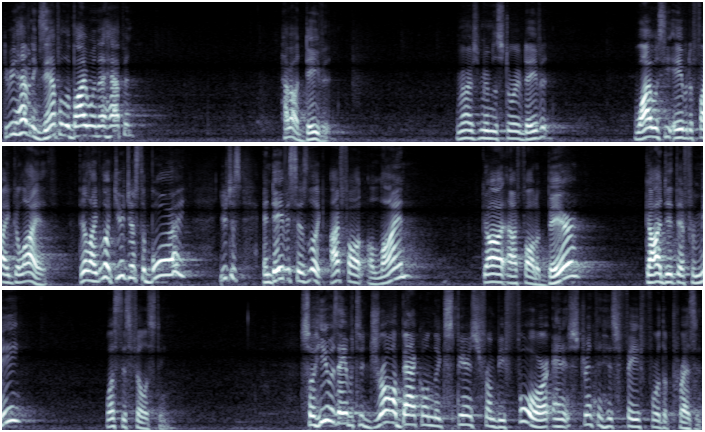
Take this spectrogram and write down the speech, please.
Do we have an example of the Bible when that happened? How about David? Remember, remember the story of David? Why was he able to fight Goliath? They're like, look, you're just a boy. You're just, and David says, look, I fought a lion, God, I fought a bear. God did that for me. What's this Philistine? So he was able to draw back on the experience from before, and it strengthened his faith for the present.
